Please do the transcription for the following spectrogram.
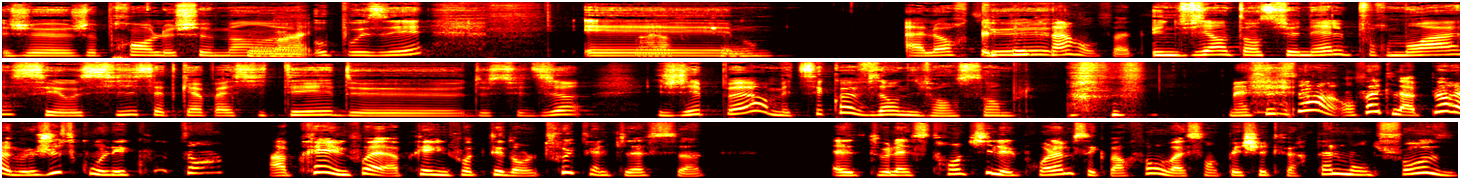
je je prends le chemin Ouais. euh, opposé, et que non. Alors que contraire, en fait. une vie intentionnelle, pour moi, c'est aussi cette capacité de, de se dire j'ai peur, mais tu sais quoi, viens, on y va ensemble. Mais c'est ça. En fait, la peur, elle veut juste qu'on l'écoute. Hein. Après, une fois, après, une fois que t'es dans le truc, elle te laisse, elle te laisse tranquille. Et le problème, c'est que parfois, on va s'empêcher de faire tellement de choses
